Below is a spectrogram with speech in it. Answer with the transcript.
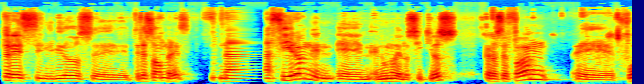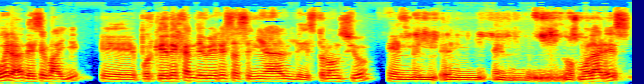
tres individuos, eh, tres hombres, nacieron en, en- uno de los sitios, pero se fueron eh, fuera de ese valle eh, porque dejan de ver esa señal de estroncio en, en- los molares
